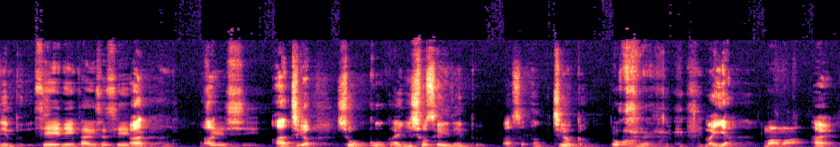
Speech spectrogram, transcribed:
年部です。青年会議所青年あ部あ JC。あ、違う。商工会議所青年部。あ、そう、あ違うか。わかんない。まあいいや。まあまはい。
